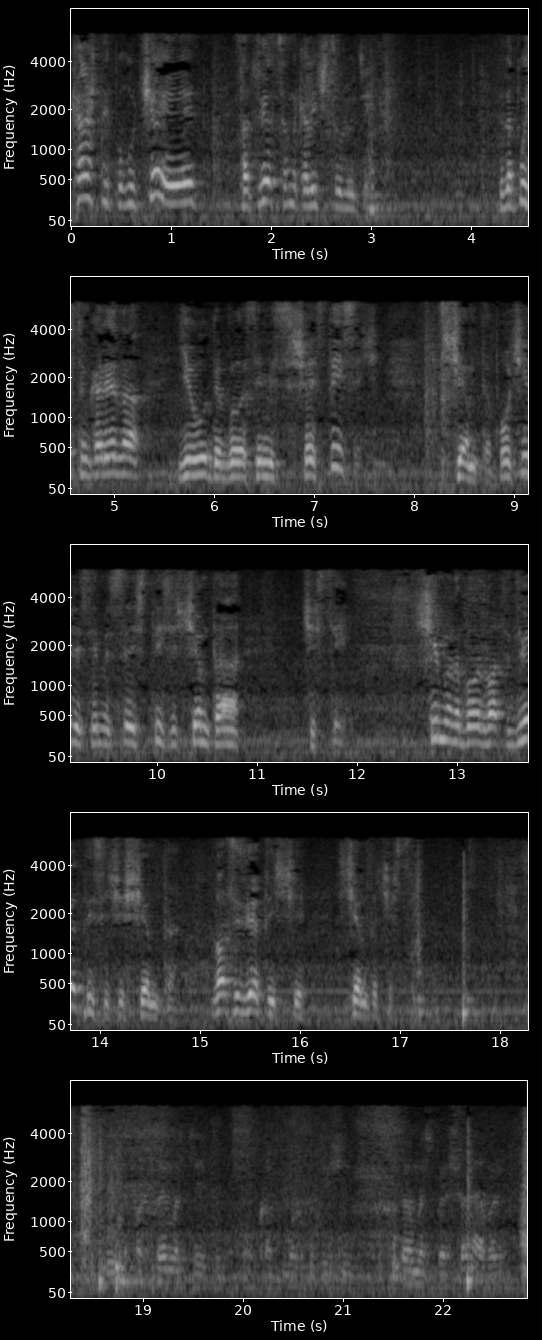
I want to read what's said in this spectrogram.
каждый получает соответственно количеству людей. И, допустим, колено Иуды было 76 тысяч с чем-то, получили 76 тысяч с чем-то частей. Шимона было 22 тысячи с чем-то, 22 тысячи с чем-то частей. По стоимости, это как может быть очень стоимость большая, а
